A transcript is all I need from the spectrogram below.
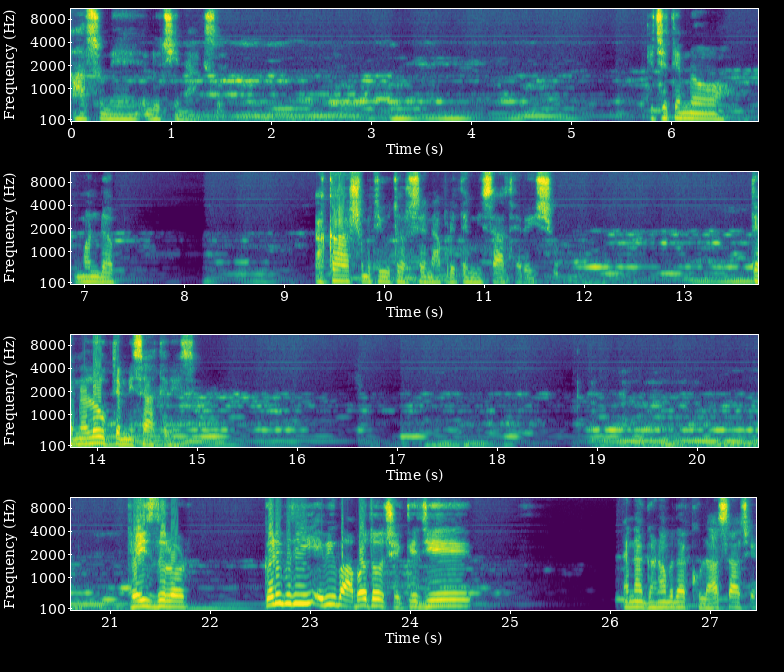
આંસુને લૂછી નાખશે. કે છે તેમનો મંડપ આકાશમાંથી ઉતરશે ને આપણે તેમની સાથે રહીશું. તેમના લોક તેમની સાથે રહેશે. પ્રેઝ ધ લોર્ડ ઘણી બધી એવી બાબતો છે કે જે એના ઘણા બધા ખુલાસા છે.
